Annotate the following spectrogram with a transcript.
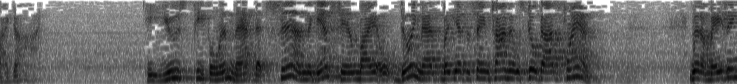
by God. He used people in that that sinned against Him by doing that, but yet at the same time it was still God's plan. Isn't that amazing?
